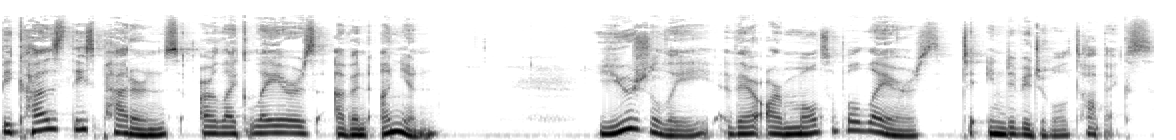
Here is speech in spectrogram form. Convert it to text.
Because these patterns are like layers of an onion, usually there are multiple layers to individual topics.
